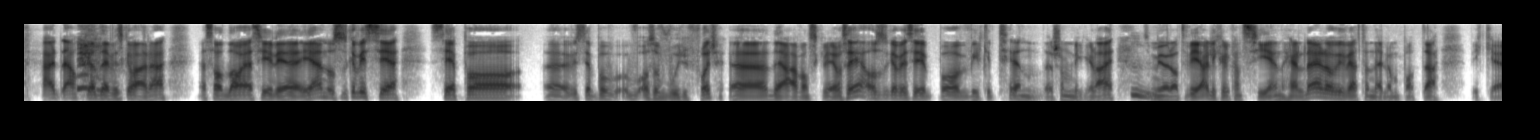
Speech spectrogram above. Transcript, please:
Det er- er akkurat det vi skal være. Jeg sa det da, og jeg sier det igjen. Og så skal vi se, se på eh, vi ser på altså hvorfor eh, det er vanskelig å si, og så skal vi se på hvilke trender som ligger der, Mm. som gjør at vi allikevel kan si en hel del, og vi vet en del om på en måte hvilke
